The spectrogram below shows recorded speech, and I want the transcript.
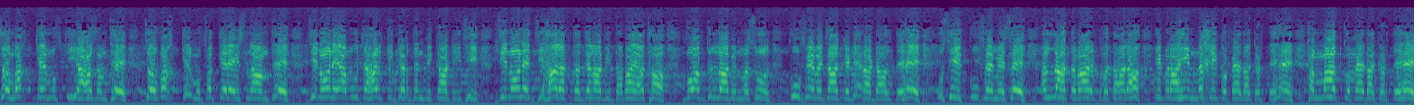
جو وقت کے مفتی اعظم تھے، جو وقت کے مفکر اسلام تھے، جنہوں نے ابو جہل کی گردن بھی کاٹی تھی، جنہوں نے جہالت کا گلا بھی دبایا تھا، وہ عبداللہ بن مسعود کوفے میں جا کے ڈیرا ڈالتے ہیں، اسی کوفے میں سے اللہ تبارک و تعالی ابراہیم نخی کو پیدا کرتے ہیں، حماد کو پیدا کرتے ہیں۔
